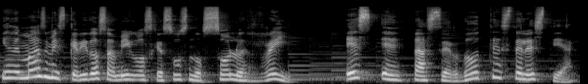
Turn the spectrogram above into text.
Y además, mis queridos amigos, Jesús no solo es rey, es el sacerdote celestial.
